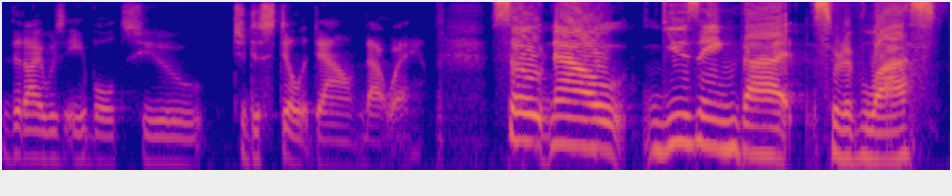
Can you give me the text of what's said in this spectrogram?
that I was able to to distill it down that way. So now using that sort of last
